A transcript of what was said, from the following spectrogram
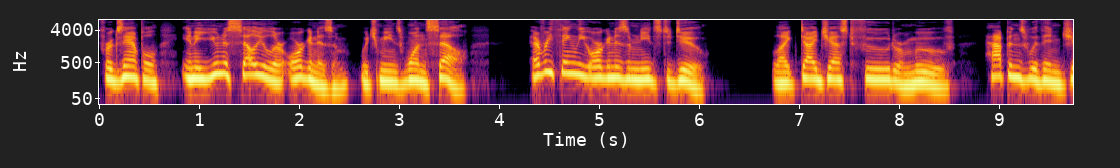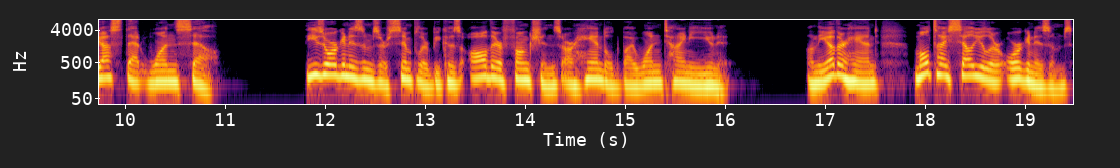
For example, in a unicellular organism, which means one cell, everything the organism needs to do, like digest food or move, happens within just that one cell. These organisms are simpler because all their functions are handled by one tiny unit. On the other hand, multicellular organisms,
